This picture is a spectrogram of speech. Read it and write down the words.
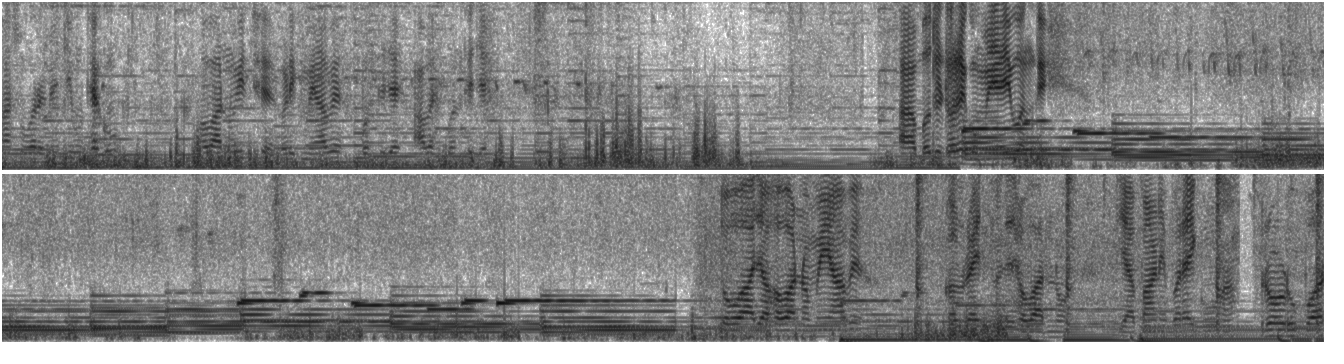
પાછું વારે નીચે હું થેગું હવાનું ઈજ છે, ઘડીક મેં આવે, બંધ થઈ જાય, આવે, બંધ થઈ જાય. આ બધું ઢરે ગુમે આવ્યો નથી તો આજે સવારનો મેં આવે. કલ રાતનો સવારનો ત્યાં પાણી ભરાઈ ગુણા રોડ ઉપર.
